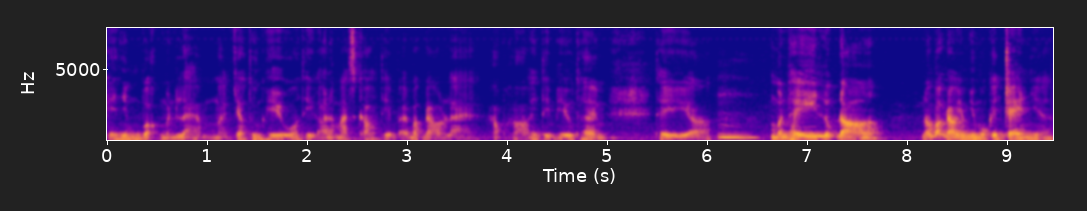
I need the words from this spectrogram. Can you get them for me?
cái nhân vật mình làm mà cho thương hiệu thì gọi là mascot thì phải bắt đầu là học hỏi tìm hiểu thêm thì uh, ừ. mình thấy lúc đó nó bắt đầu giống như một cái trend vậy đó.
